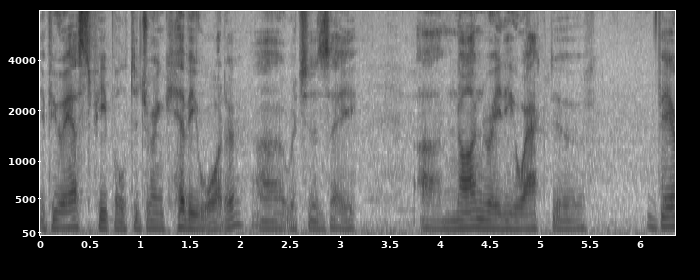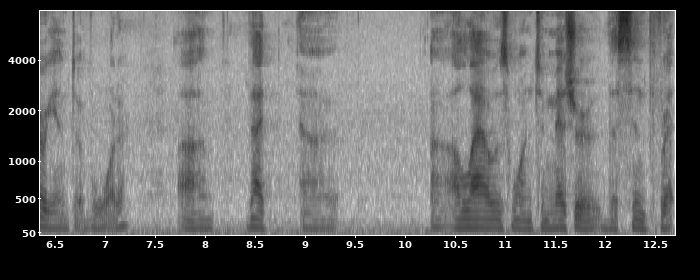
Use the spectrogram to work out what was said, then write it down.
if you asked people to drink heavy water, which is a um, non-radioactive variant of water, um, that uh, uh, allows one to measure the synth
